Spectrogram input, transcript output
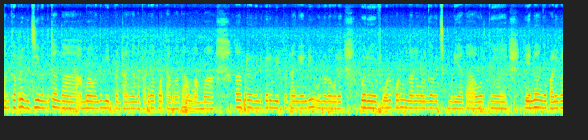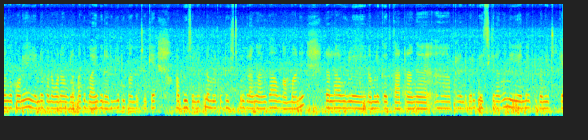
அதுக்கப்புறம் விஜய் வந்துட்டு அந்த அம்மா வந்து மீட் பண்ணுறாங்க அந்த பரதா போட்ட அம்மா தான் அவங்க அம்மா. அப்புறம் ரெண்டு பேரும் மீட் பண்ணுறாங்க ஏண்டி உன்னோட ஒரு ஒரு ஃபோனு கூட உன்னால் ஒழுங்காக வச்சுக்க முடியாதா? ஒருத்த என்ன அங்கே பழி வாங்க போனியா? என்ன பண்ணுவானா அவங்கள பார்த்து பயந்து நடுங்கிட்டு உட்காந்துட்ருக்கேன் அப்படின்னு சொல்லிட்டு நம்மளுக்கு ட்விஸ்ட் கொடுக்குறாங்க. அதுதான் அவங்க அம்மான்னு நல்லா அவங்கள நம்மளுக்கு அது காட்டுறாங்க. அப்புறம் ரெண்டு பேரும் பேசிக்கிறாங்க. நீ என்ன இப்படி பண்ணிகிட்ருக்க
